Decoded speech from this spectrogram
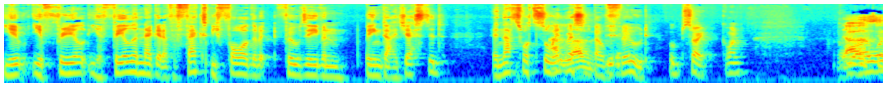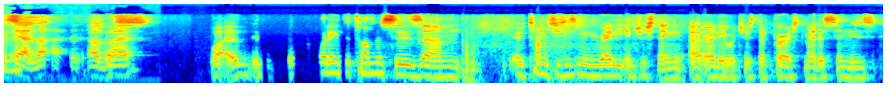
you you feel you feel the negative effects before the food's even been digested, and that's what's so I interesting love, about yeah. food. Oops, sorry, go on. Yeah, I was going to say, I lo- oh, go ahead. What, according to Thomas's, um, Thomas, you said something really interesting uh, earlier, which is the first medicine is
